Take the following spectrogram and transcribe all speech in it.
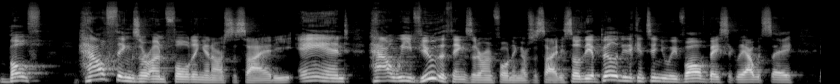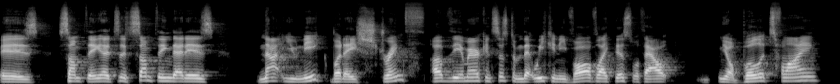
both how things are unfolding in our society and how we view the things that are unfolding in our society. So the ability to continue to evolve, basically, I would say, is something. It's, it's something that is not unique, but a strength of the American system that we can evolve like this without you know bullets flying.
